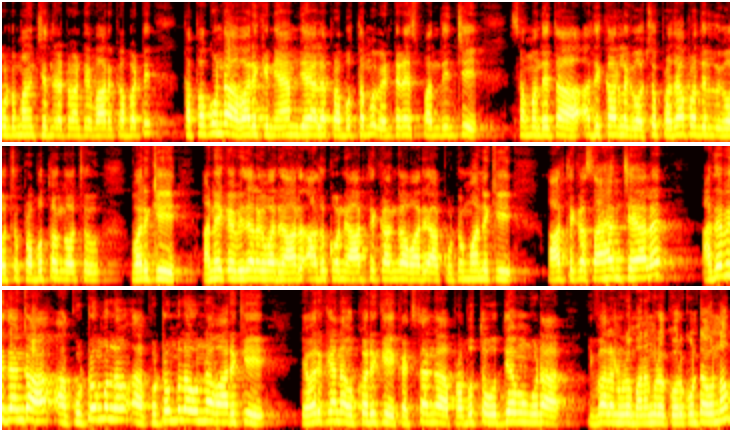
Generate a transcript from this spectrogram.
కుటుంబానికి చెందినటువంటి వారు కాబట్టి తప్పకుండా వారికి న్యాయం చేయాలి. ప్రభుత్వము వెంటనే స్పందించి సంబంధిత అధికారులు కావచ్చు ప్రజాప్రతినిధులు కావచ్చు ప్రభుత్వం కావచ్చు వారికి అనేక విధాలుగా వారిని ఆదుకొని ఆర్థికంగా వారి ఆ కుటుంబానికి ఆర్థిక సహాయం చేయాలి. అదేవిధంగా ఆ కుటుంబంలో ఆ కుటుంబంలో ఉన్న వారికి ఎవరికైనా ఒక్కరికి ఖచ్చితంగా ప్రభుత్వ ఉద్యమం కూడా ఇవ్వాలని కూడా మనం కూడా కోరుకుంటా ఉన్నాం.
